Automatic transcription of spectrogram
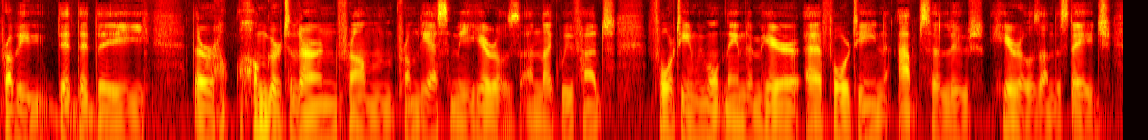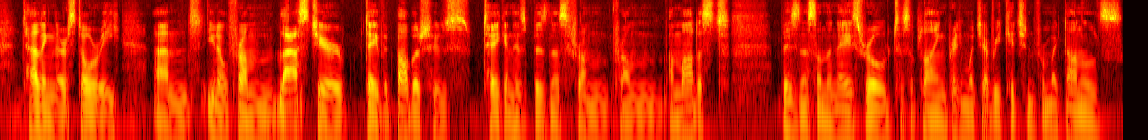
probably the the, the their hunger to learn from from the SME heroes. And like we've had 14, we won't name them here, uh, 14 absolute heroes on the stage telling their story. And you know, from last year, David Bobbitt, who's taken his business from from a modest business on the Naas Road to supplying pretty much every kitchen for McDonald's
